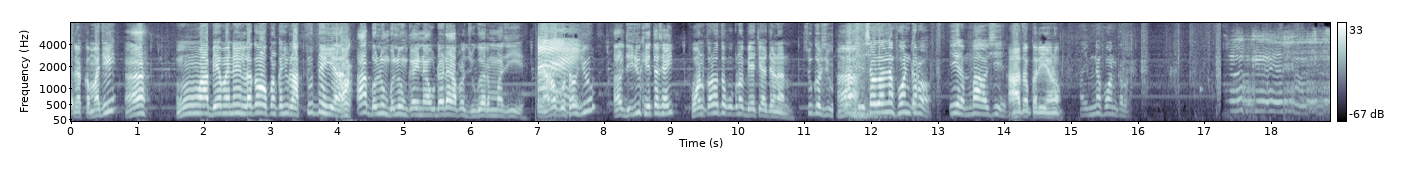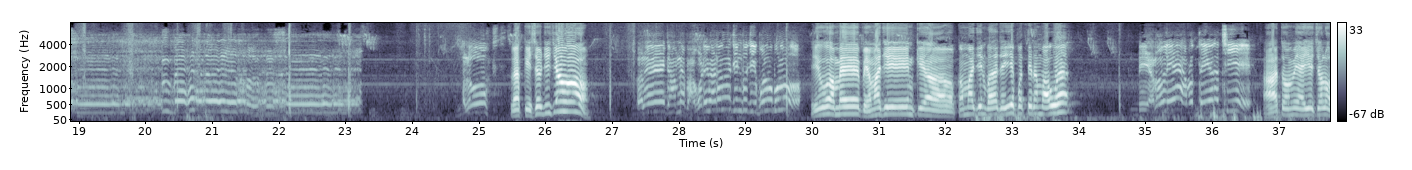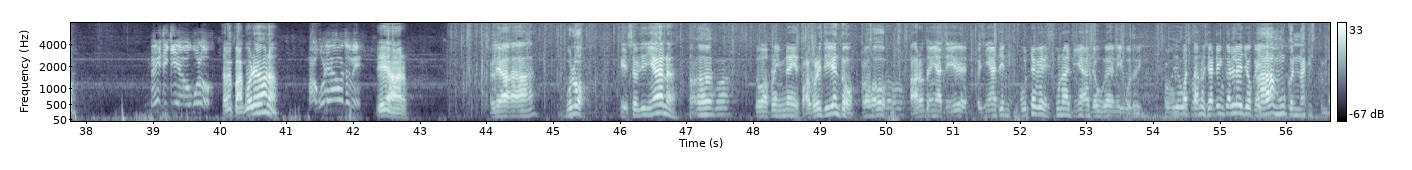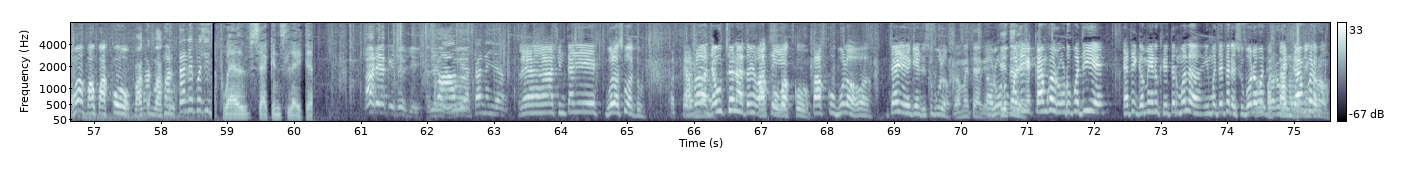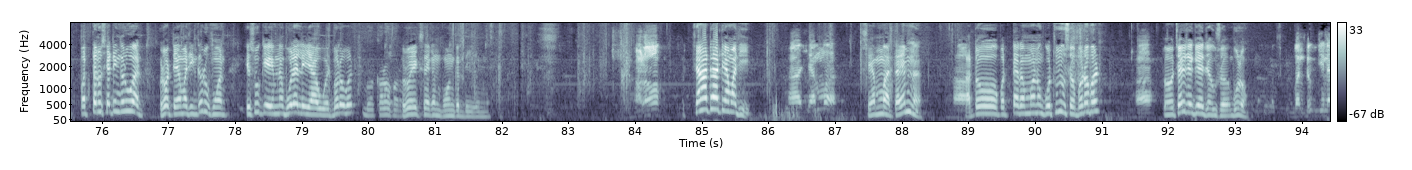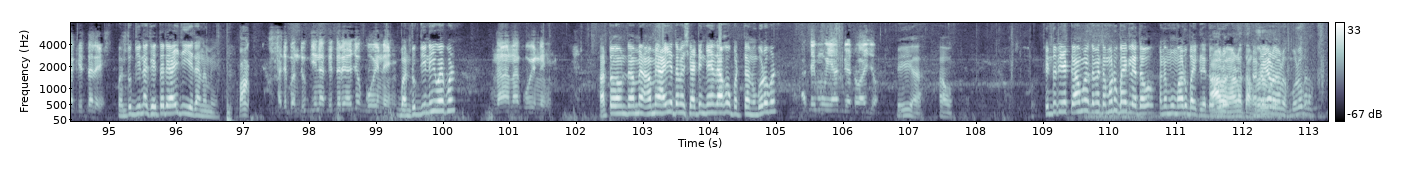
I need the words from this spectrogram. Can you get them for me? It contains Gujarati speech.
એટલે કમાજી હા? હું આ બે મહિને લગાવું પણ કશું લાગતું જ નહીં યાર. આ બલૂન બલૂન કઈ ના ઉડાડે આપણે જુગાર રમવા જઈએ. એનો ગોઠવશું. હાલ જઈશું ખેતર સાઈડ ફોન કરો તો કોકનો બે ચાર જણા શું કરશું? હા. કેશવલાલ ને ફોન કરો. એ રમવા આવશે. હા તો કરીએ એનો એમને ફોન કરો. હેલો કેશવજી ક્યાં હો અરે ગામના ભાગોડે બેઠા ચિંતુજી બોલો બોલો એવું અમે ભેમાજી કે કમાજી ને બધા જઈએ પત્તી રમવા આવું હે? બે હેલો લે આપણે તૈયાર જ છીએ. હા તો અમે આવીએ ચલો. કઈ જગ્યાએ આવો બોલો? તમે ભાગોડે હો ને? ભાગોડે તમે? એ હાર. એટલે આ બોલો. કેશવજી અહીંયા ને? તો આપણે એમને ભાગોડે જઈએ ને તો. હારો તો અહીંયા જઈએ પછી અહીંયા જઈને ગોઠવીએ કુના ત્યાં જવું હોય ને એ બધું પત્તાનું સેટિંગ કરી લેજો કઈ હા હું કરી નાખીશ તમને. હો પાક પાકો. પાકું પાકું. ફરતા પછી 12 seconds later. હા કેશવજી. આ બેઠા ને યાર. એટલે ચિંતાજી બોલો શું હતું? આપડે જવું છે ને તમે વાત પાક્કું, પાક્કું. પાક્કું બોલો હવે. જઈ જગ્યાએ જઈશું બોલો? ગમે ત્યાં રોડ ઉપર એક કામ કરો રોડ ઉપર જઈએ. ત્યાંથી ગમે એનું ખેતર મળે એમાં જતા રહેશું બરોબર? એક કામ કરો. પત્તાનું સેટિંગ કરવું હોય રોડ ટેમાં જઈને કરું ફોન. એ શું કે એમને બોલે લઈ આવવું હોય બરોબર? કરો કરો રો એક સેકન્ડ ફોન કરી દઈએ એમને. હલો? ક્યાં હતા ત્યાંમાંથી સેમમાં હતા એમ ને? હા. તો પટ્ટા રમવાનું ગોઠવ્યું છે બરોબર? હા. તો કઈ જગ્યાએ જવું છે બોલો. બંદૂકજીના ખેતરે? બંદૂકજીના ખેતરે આવી જઈએ ત્યાં અમે. આજે બંદૂકજીના ખેતરે આજો કોઈ નહીં. બંદૂકજી નહીં હોય પણ? ના ના કોઈ નહીં. હા તો અમે અમે અમે આવીએ તમે સેટિંગ કરીને રાખો પટ્ટાનું બરોબર? આજે હું યાદ બેઠો આવજો. એ હા આવો. સિંધુજી એક કામ કરો તમે તમારું બાઇક લેતા હો અને હું મારું બાઇક લેતા. હા, બરોબર?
